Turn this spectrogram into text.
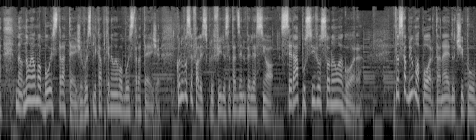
não, não é uma boa estratégia. Eu vou explicar porque não é uma boa estratégia. Quando você fala isso pro filho, você está dizendo para ele assim, ó, será possível só não agora? Então você abriu uma porta, né? Do tipo,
